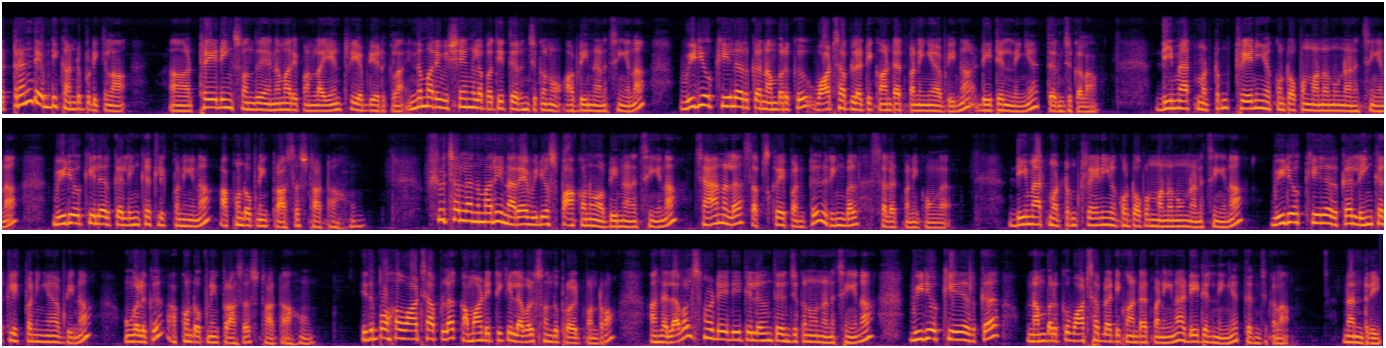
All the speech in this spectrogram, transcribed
அந்த ட்ரெண்ட் எப்படி கண்டுபிடிக்கலாம்? ட்ரேடிங்ஸ் வந்து என்ன மாதிரி பண்ணலாம்? என்ட்ரி எப்படி எடுக்கலாம்? இந்த மாதிரி விஷயங்களை பற்றி தெரிஞ்சுக்கணும் அப்படின்னு நினச்சிங்கன்னா வீடியோ கீழே இருக்க நம்பருக்கு வாட்ஸ்அப்பில் எட்டி காண்டாக்ட் பண்ணிங்க அப்படின்னா டீட்டெயில் நீங்கள் தெரிஞ்சுக்கலாம். டிமேட் மற்றும் ட்ரேடிங் அக்கௌண்ட் ஓப்பன் பண்ணணும்னு நினச்சிங்கன்னா வீடியோ கீழே இருக்க லிங்கை கிளிக் பண்ணிங்கன்னா அக்கௌண்ட் ஓப்பனிங் ப்ராசஸ் ஸ்டார்ட் ஆகும். ஃப்யூச்சரில் இந்த மாதிரி நிறைய வீடியோஸ் பார்க்கணும் அப்படின்னு நினச்சிங்கன்னா சேனலை சப்ஸ்கிரைப் பண்ணிட்டு ரிங் பெல் செலக்ட் பண்ணிக்கோங்க. டிமேட் மற்றும் ட்ரேடிங் அக்கௌண்ட் ஓப்பன் பண்ணணும்னு நினச்சிங்கன்னா வீடியோ கீழே இருக்க லிங்கை கிளிக் பண்ணிங்க அப்படின்னா உங்களுக்கு அக்கௌண்ட் ஓப்பனிங் ப்ராசஸ் ஸ்டார்ட் ஆகும். இது போக வாட்ஸ்அப்பில் கமாடிட்டிக்கு லெவல்ஸ் வந்து ப்ரொவைட் பண்ணுறோம் அந்த லெவல்ஸ்னுடைய டீட்டெயில் எதுவும் தெரிஞ்சுக்கணும்னு நினச்சிங்கன்னா வீடியோ கீழே இருக்க நம்பருக்கு வாட்ஸ்அப்பில் டி கான்டாக்ட் பண்ணிங்கன்னா டீட்டெயில் நீங்கள் தெரிஞ்சுக்கலாம். நன்றி.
